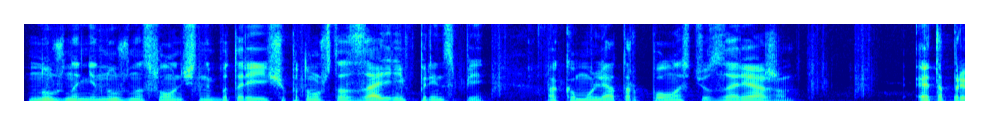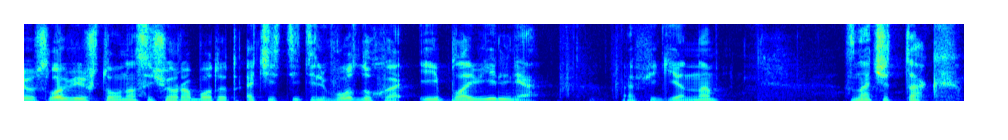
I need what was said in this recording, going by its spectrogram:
нужно, не нужно солнечной батареи еще, потому что за день, в принципе, аккумулятор полностью заряжен. Это при условии, что у нас еще работает очиститель воздуха и плавильня. Офигенно. Значит так,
